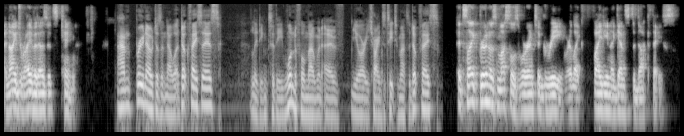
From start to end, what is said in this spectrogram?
And I drive it as its king. And Bruno doesn't know what a duck face is, leading to the wonderful moment of Yuri trying to teach him how to duck face. It's like Bruno's muscles weren't agreeing. We're like fighting against the duck face.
